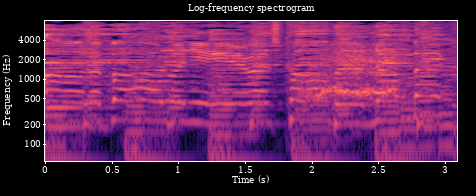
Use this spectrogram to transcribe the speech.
All aboard when you hear us call the number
